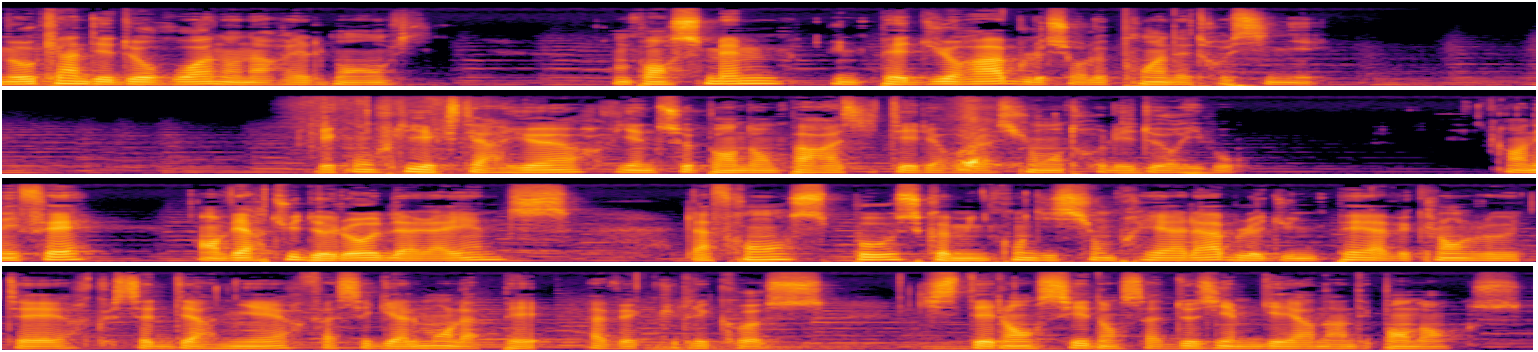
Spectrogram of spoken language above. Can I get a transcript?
mais aucun des deux rois n'en a réellement envie. On pense même une paix durable sur le point d'être signée. Les conflits extérieurs viennent cependant parasiter les relations entre les deux rivaux. En effet, en vertu de l'Old Alliance, la France pose comme une condition préalable d'une paix avec l'Angleterre que cette dernière fasse également la paix avec l'Écosse, qui s'était lancée dans sa deuxième guerre d'indépendance.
